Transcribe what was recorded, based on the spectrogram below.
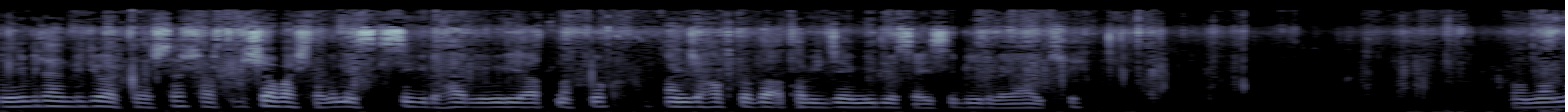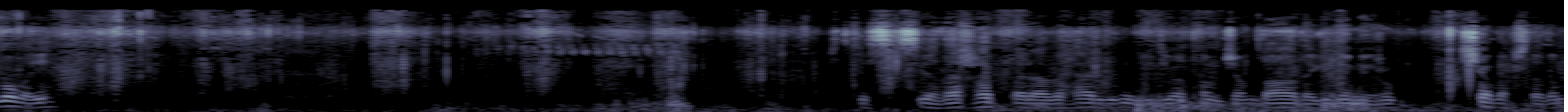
Beni bilen biliyor arkadaşlar. Artık işe başladım. Eskisi gibi her gün video atmak yok. Anca haftada atabileceğim video sayısı bir veya iki. Ondan dolayı eskisi kadar hep beraber her gün video atamayacağım. Daha da gidemiyorum. İşe başladım.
